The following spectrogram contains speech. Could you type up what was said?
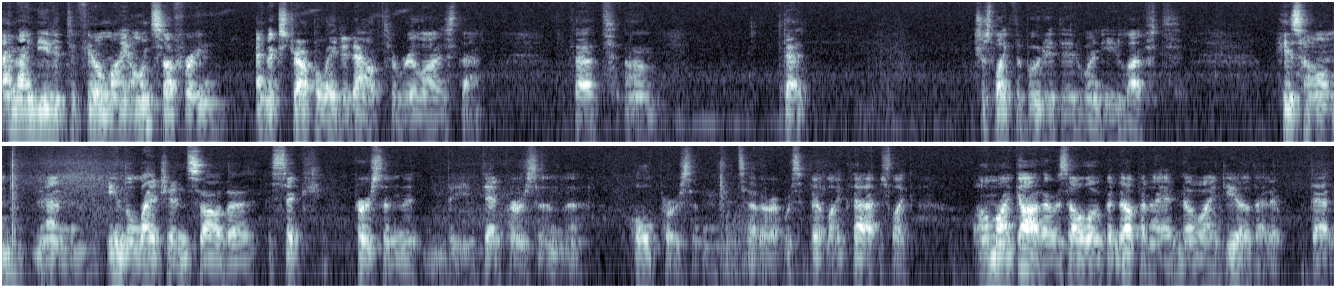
and I needed to feel my own suffering and extrapolate it out to realize that, that, um, that just like the Buddha did when he left his home and in the legend saw the sick person, the, the dead person, the old person, etc. It was a bit like that. It's like, oh my God, I was all opened up and I had no idea that it, that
